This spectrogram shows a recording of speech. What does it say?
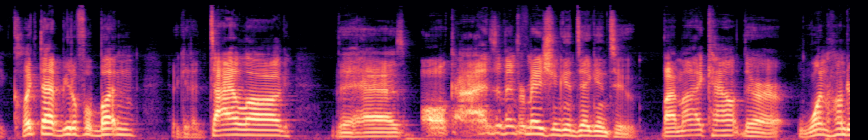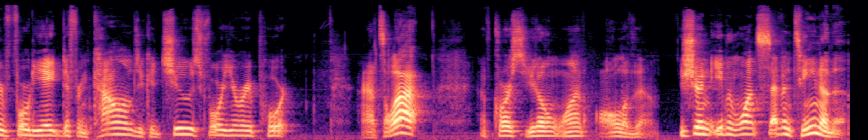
you click that beautiful button, you'll get a dialog that has all kinds of information you can dig into. By my count, there are 148 different columns you could choose for your report. That's a lot. Of course, you don't want all of them. You shouldn't even want 17 of them.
